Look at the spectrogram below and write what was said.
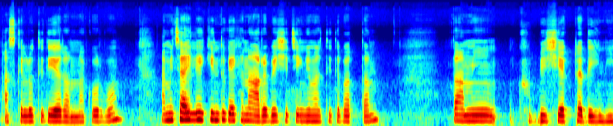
আজকে লতি দিয়ে রান্না করব। আমি চাইলে কিন্তু এখানে আরও বেশি চিংড়ি মাছ দিতে পারতাম। তা আমি খুব বেশি একটা দিইনি।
